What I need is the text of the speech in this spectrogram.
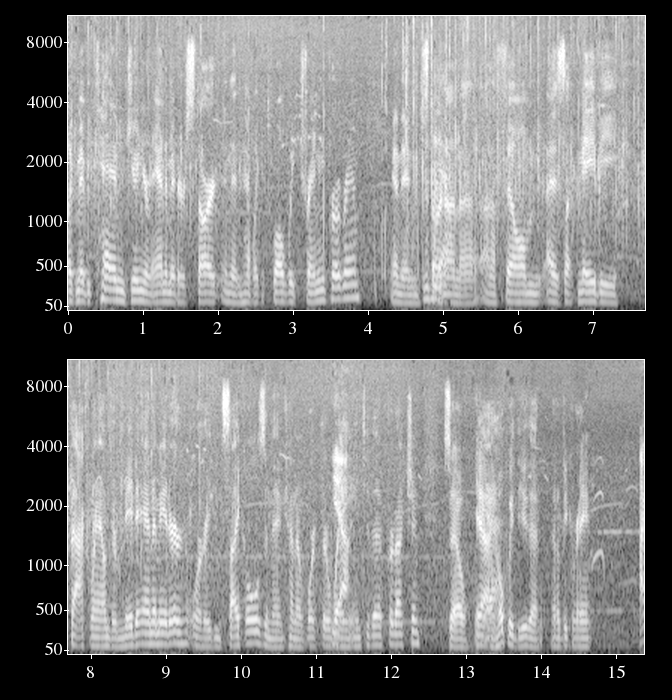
like maybe 10 junior animators start and then have like a 12 week training program and then start Yeah. on a on a film as like maybe background or mid animator or even cycles and then kind of work their way Yeah. into the production. So yeah, I hope we do that. That'll be great. I,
